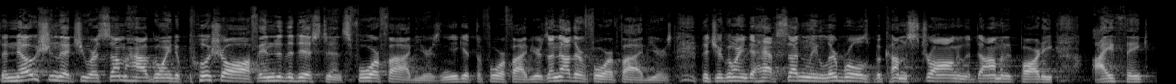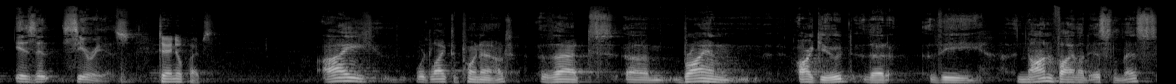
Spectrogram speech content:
the notion that you are somehow going to push off into the distance four or five years, and you get the four or five years, another four or five years, that you're going to have suddenly liberals become strong in the dominant party, I think isn't serious. Daniel Pipes. I would like to point out that um, Brian argued that the nonviolent Islamists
